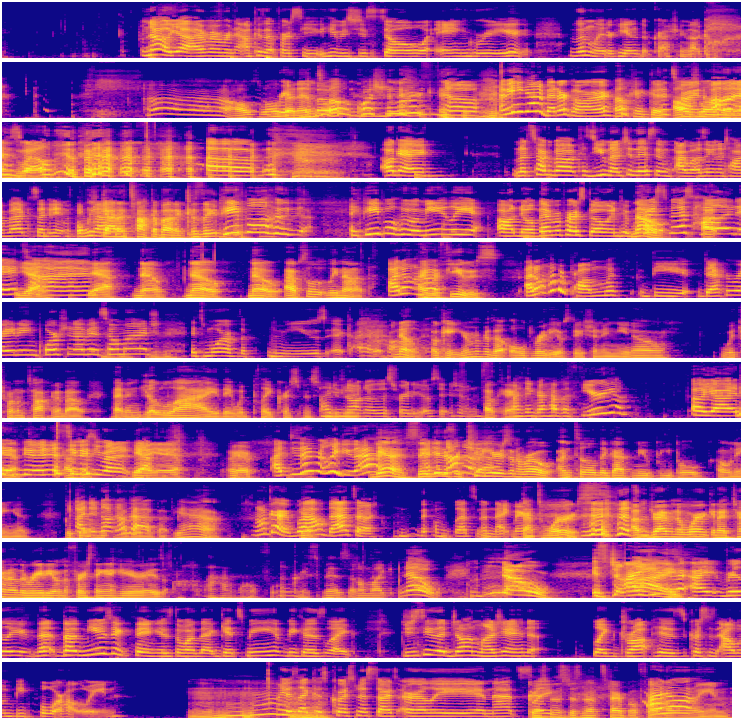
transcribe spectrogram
No, yeah, I remember now because at first he he was just so angry. Then later he ended up crashing that car. Uh, all's well Rip that ends well? Question mark. no, I mean he got a better car. Okay, good. It's all's fine. well All that ends well. Um, okay, let's talk about because you mentioned this and I wasn't going to talk about it because I didn't think we gotta talk about it because people who. People who immediately on November 1st go into No, Christmas uh, holiday yeah, time. Yeah, no, no, no, absolutely not. I don't I have refuse. I don't have a problem with the decorating portion of it Mm-hmm, so much. It's more of the, the music I have a problem No, with. okay, you remember the old radio station, and you know which one I'm talking about? That in July they would play Christmas music. I do not know this radio station. Okay. I think I have a theory of. Oh yeah, I didn't Yeah. do it as soon as you read it. Yeah, yeah, yeah. Okay. I, did they really do that? Yes, they I did, it for two that. years in a row until they got new people owning it. Which I did not know that. about Yeah, Okay, well that's a that's a nightmare. that's worse. I'm driving to work and I turn on the radio and the first thing I hear is "All I want for Christmas," and I'm like, "No, no, it's July." I do. I really the the music thing is the one that gets me because like, did you see that John Legend like dropped his Christmas album before Halloween? Mhm. He was like, because Christmas starts early and that's Christmas does not start before I don't- Halloween.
